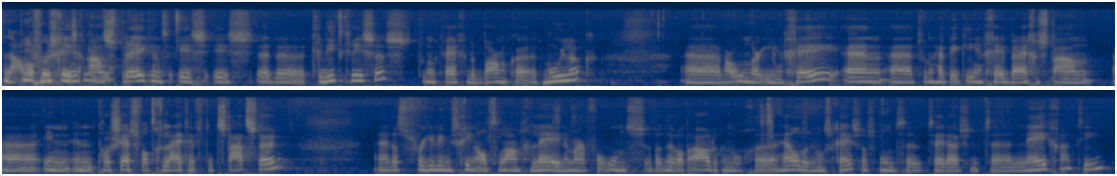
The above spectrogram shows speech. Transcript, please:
Nou, wat misschien aansprekend is, is eh, de kredietcrisis. Toen kregen de banken het moeilijk, eh, waaronder ING. En eh, toen heb ik ING bijgestaan in een proces wat geleid heeft tot staatssteun. Eh, dat is voor jullie misschien al te lang geleden, maar voor ons, de wat ouderen, nog eh, helder in ons geest. Dat was rond eh, 2009, 10.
